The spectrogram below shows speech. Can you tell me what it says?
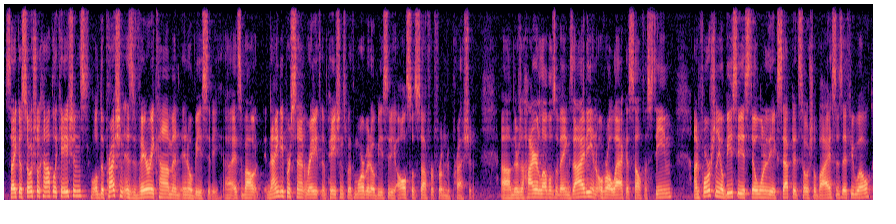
Psychosocial complications, well depression is very common in obesity. Uh, it's about 90% rate of patients with morbid obesity also suffer from depression. Um, there's a higher levels of anxiety and overall lack of self-esteem. Unfortunately, obesity is still one of the accepted social biases, if you will,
